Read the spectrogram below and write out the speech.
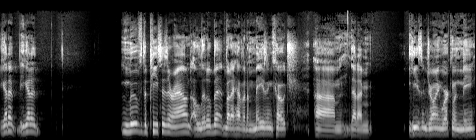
You gotta, you gotta move the pieces around a little bit, but I have an amazing coach um, that I'm. He's enjoying working with me.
